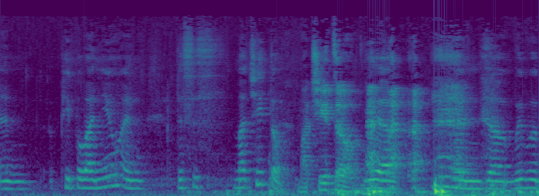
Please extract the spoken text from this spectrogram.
and people I knew, and this is Machito. Machito. Yeah. and uh, we were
